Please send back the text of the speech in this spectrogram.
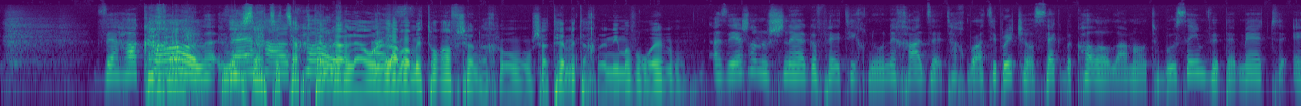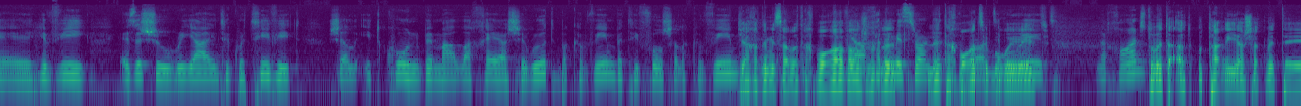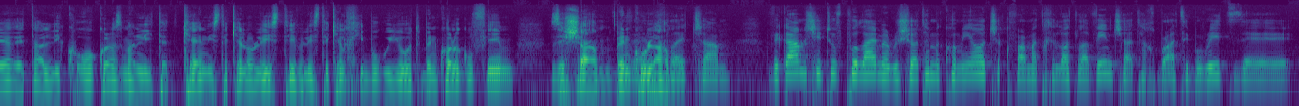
והכל, ככה, איזה והכל. הצצה קטנה לעולם אז- המטורף שאנחנו, שאתם מתכננים עבורנו. אז יש לנו שני אגפי תכנון, אחד זה תחבורה ציבורית שעוסק בכל עולם האוטובוסים ובאמת אה, הביא איזושהי ראייה אינטגרטיבית של עדכון במהלכי השירות, בקווים, בתפעול של הקווים. יחד עם משרד התחבורה והרשות לתחבורה ציבורית. נכון? זאת אומרת, אותה ראייה שאת מתארת, על לקרוא כל הזמן, להתעדכן, להסתכל הוליסטי ולהסתכל חיבוריות בין כל הגופים, זה שם, בין זה כולם. בהחלט שם. וגם שיתוף פעולה עם הרשויות המקומיות שכבר מתחילות להבין שהתחבורה הציבורית זה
